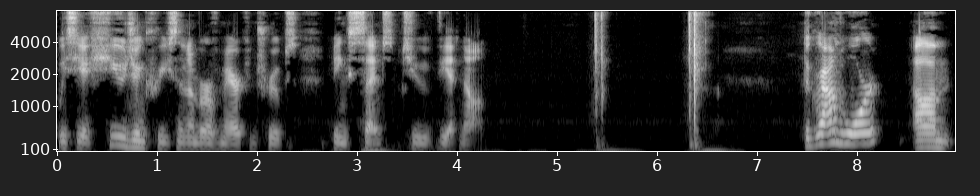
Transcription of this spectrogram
we see a huge increase in the number of American troops being sent to Vietnam. The ground war, um,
